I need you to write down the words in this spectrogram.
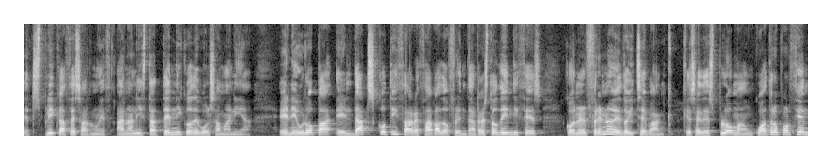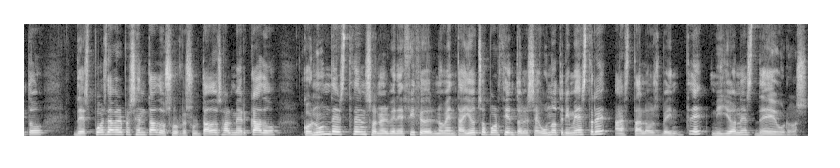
explica César Nuez, analista técnico de Bolsamanía. En Europa, el DAX cotiza rezagado frente al resto de índices con el freno de Deutsche Bank, que se desploma un 4% después de haber presentado sus resultados al mercado con un descenso en el beneficio del 98% en el segundo trimestre hasta los 20 millones de euros.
